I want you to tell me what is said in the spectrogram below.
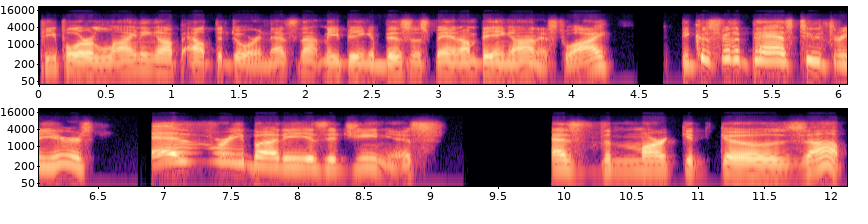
people are lining up out the door. And that's not me being a businessman. I'm being honest. Why? Because for the past two, three years, everybody is a genius as the market goes up.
